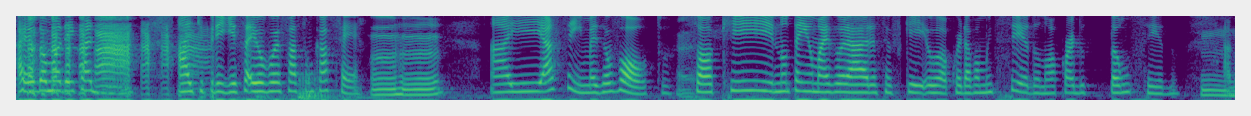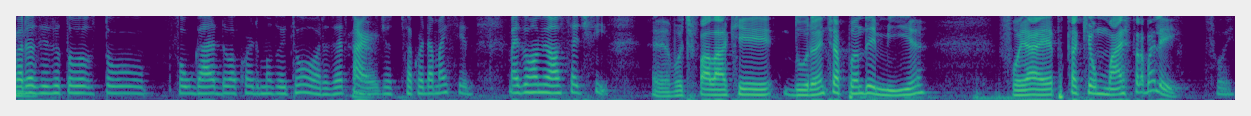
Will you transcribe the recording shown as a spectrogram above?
Aí eu dou uma deitadinha. ai, que preguiça. Aí eu vou e faço um café. Uhum. Aí, assim, mas eu volto. É. Só que não tenho mais horário, assim, eu fiquei. Eu acordava muito cedo, eu não acordo tão cedo. Uhum. Agora, às vezes, eu tô, tô folgada, eu acordo umas 8 horas. É tarde, eu preciso acordar mais cedo. Mas o home office é difícil. É, eu vou te falar que durante a pandemia foi a época que eu mais trabalhei. Foi.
